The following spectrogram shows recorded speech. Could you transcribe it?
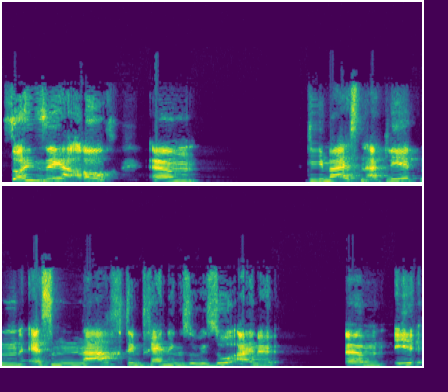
sollen sie ja auch. Ähm, die meisten Athleten essen nach dem Training sowieso eine ähm, e-,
